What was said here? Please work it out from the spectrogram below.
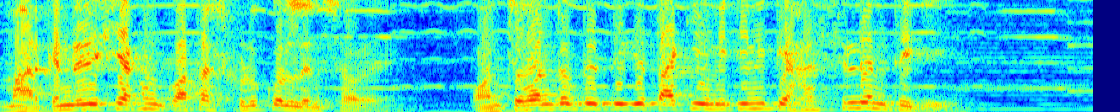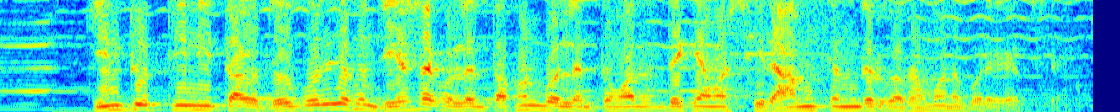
মার্কেন্ড ঋষি এখন কথা শুরু করলেন সবে। পঞ্চপাণ্ডবদের দিকে তাকিয়ে মিটিমিটি হাসছিলেন ঠিকই। কিন্তু তিনি তাও দ্রৌপদী যখন জিজ্ঞাসা করলেন, তখন বললেন, তোমাদের দেখে আমার শ্রী রামচন্দ্রের কথা মনে পড়ে গেছে।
